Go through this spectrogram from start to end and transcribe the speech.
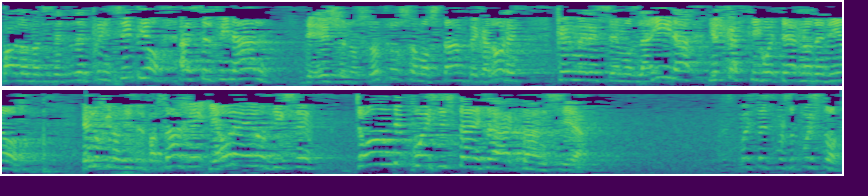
Pablo nos dice, desde el principio hasta el final. De hecho, nosotros somos tan pecadores que merecemos la ira y el castigo eterno de Dios. Es lo que nos dice el pasaje y ahora Él nos dice, ¿dónde pues está esa jactancia? La respuesta es, por supuesto,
